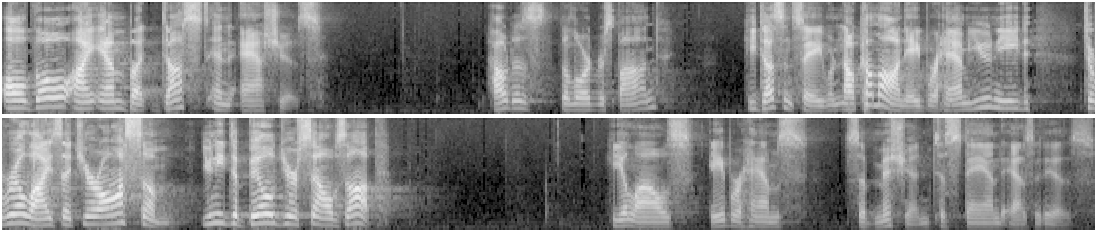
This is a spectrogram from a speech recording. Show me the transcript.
although I am but dust and ashes. How does the Lord respond? He doesn't say, Now come on, Abraham, you need to realize that you're awesome. You need to build yourselves up. He allows Abraham's submission to stand as it is.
